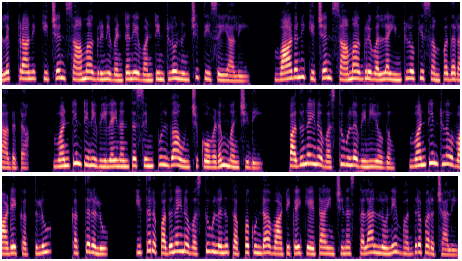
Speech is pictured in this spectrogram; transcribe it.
ఎలక్ట్రానిక్ కిచెన్ సామాగ్రిని వెంటనే వంటింట్లో నుంచి తీసేయాలి. వాడని కిచెన్ సామాగ్రి వల్ల ఇంట్లోకి సంపద రాదట. వంటింటిని వీలైనంత సింపుల్గా ఉంచుకోవడం మంచిది. పదునైన వస్తువుల వినియోగం. వంటింట్లో వాడే కత్తులు కత్తెరలు ఇతర పదునైన వస్తువులను తప్పకుండా వాటికై కేటాయించిన స్థలాల్లోనే భద్రపరచాలి.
